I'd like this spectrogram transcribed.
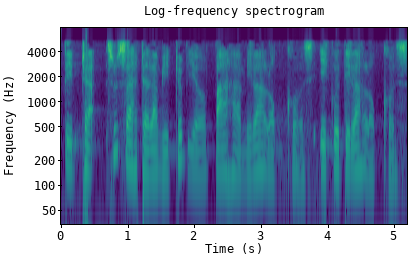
tidak susah dalam hidup ya pahamilah logos, ikutilah logos.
